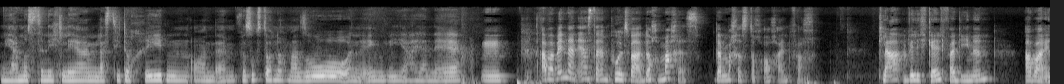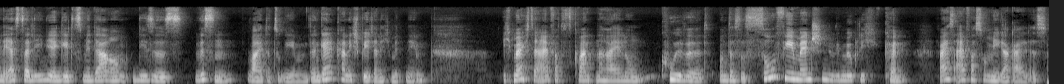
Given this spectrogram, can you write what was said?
Ja, musst du nicht lernen, lass die doch reden und ähm, versuch's doch nochmal so und irgendwie, ah ja, nee. Mhm. Aber wenn dein erster Impuls war, doch mach es, dann mach es doch auch einfach. Klar will ich Geld verdienen, aber in erster Linie geht es mir darum, dieses Wissen weiterzugeben. Denn Geld kann ich später nicht mitnehmen ich möchte einfach, dass Quantenheilung cool wird und dass es so viele Menschen wie möglich können, weil es einfach so mega geil ist.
